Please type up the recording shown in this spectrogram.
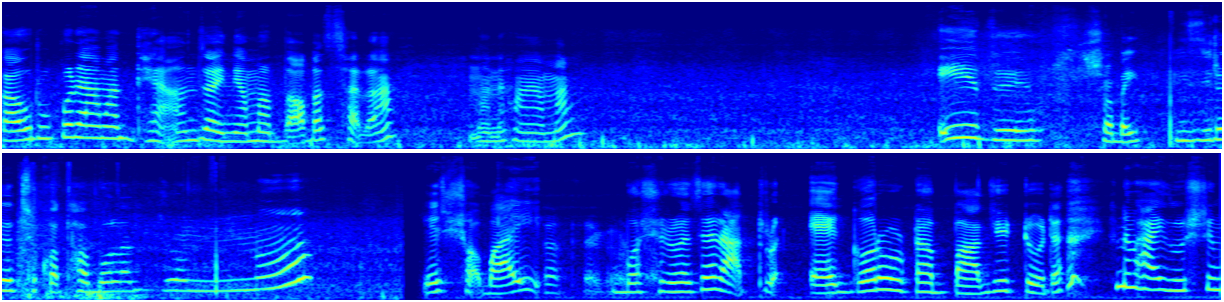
কারোর উপরে আমার ধ্যান যায়নি, আমার বাবা ছাড়া, মনে হয় আমার। এই যে সবাই বিজি রয়েছে কথা বলার জন্য। এ সবাই বসে রয়েছে রাত্র এগারোটা বাজে টোটা এখানে ভাই দুষ্টিম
